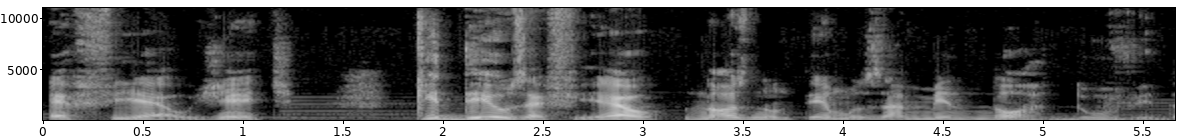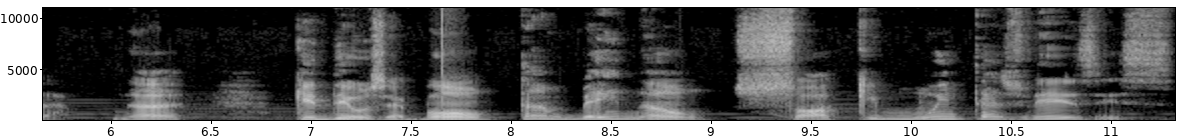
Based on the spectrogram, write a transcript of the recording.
é fiel. Gente, que Deus é fiel, nós não temos a menor dúvida, né? Que Deus é bom, também não. Só que muitas vezes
